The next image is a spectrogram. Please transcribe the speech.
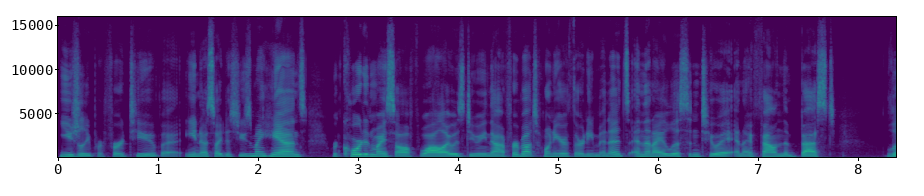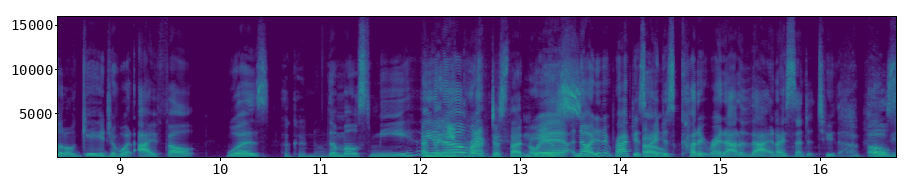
usually prefer to but you know so i just used my hands recorded myself while i was doing that for about 20 or 30 minutes and then i listened to it and i found the best little gauge of what i felt was A good noise. the most me. And then you know, with- practiced that with- noise? no, I didn't practice. I Oh. just cut it right out of that and I sent it to them. Oh, so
